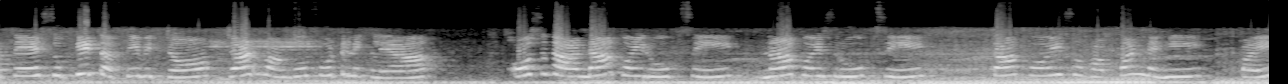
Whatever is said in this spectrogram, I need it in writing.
ਅਤੇ ਸੁੱਕੀ ਧਰਤੀ ਵਿੱਚੋਂ ਜੜ ਵਾਂਗੂ ਫੁੱਟ ਨਿਕਲਿਆ। ਉਸ ਦਾ ਨਾ ਕੋਈ ਰੂਪ ਸੀ ਨਾ ਕੋਈ ਸਰੂਪ ਸੀ ਤਾਂ ਕੋਈ ਸੁਹੱਪਣ ਨਹੀਂ ਭਈ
